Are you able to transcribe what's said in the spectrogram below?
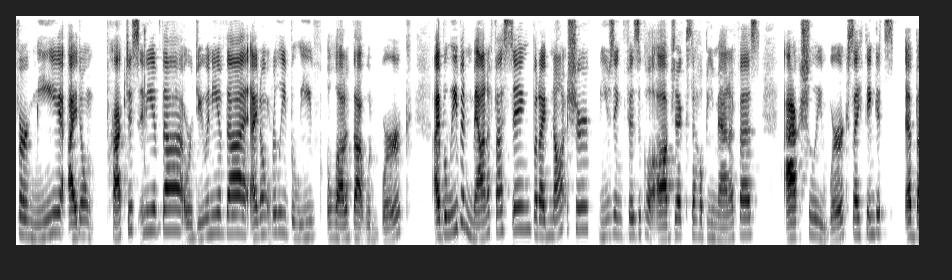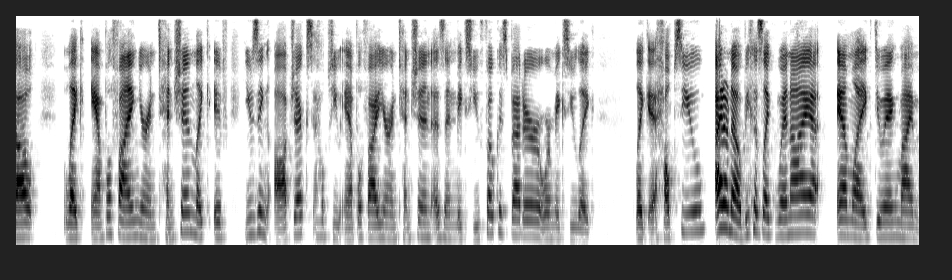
for me, I don't practice any of that or do any of that. I don't really believe a lot of that would work. I believe in manifesting, but I'm not sure using physical objects to help you manifest actually works. I think it's about like amplifying your intention. Like if using objects helps you amplify your intention, as in makes you focus better or makes you like like it helps you. I don't know because like when I am like doing my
